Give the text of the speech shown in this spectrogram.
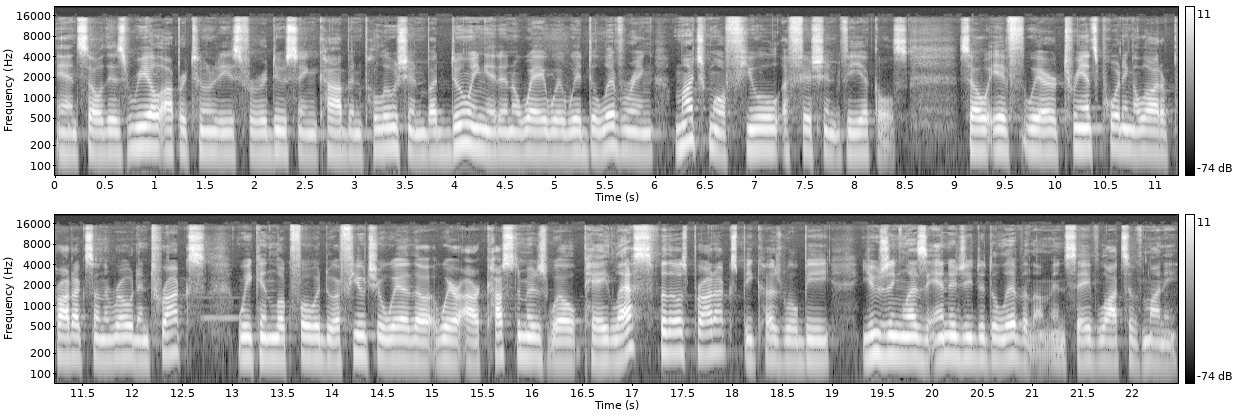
And so there's real opportunities for reducing carbon pollution, but doing it in a way where we're delivering much more fuel efficient vehicles. So if we're transporting a lot of products on the road in trucks, we can look forward to a future where the where our customers will pay less for those products because we'll be using less energy to deliver them and save lots of money.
